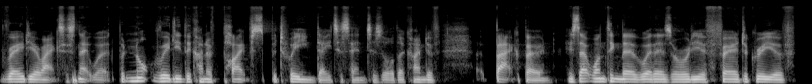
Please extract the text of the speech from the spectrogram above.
radio access network, but not really the kind of pipes between data centers or the kind of backbone. Is that one thing there where there's already a fair degree of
